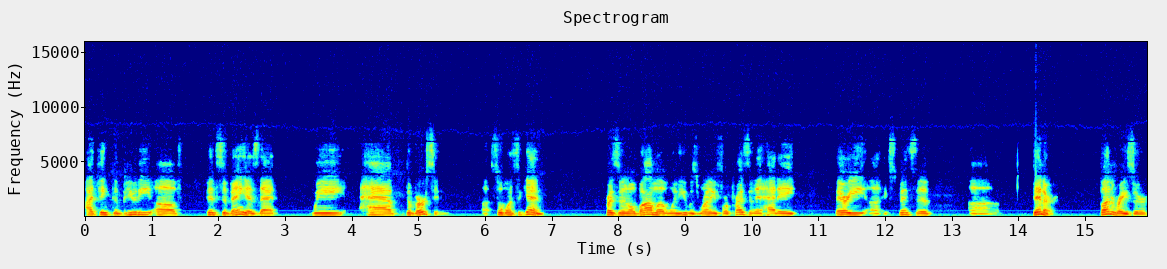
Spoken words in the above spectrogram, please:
I think the beauty of Pennsylvania is that we have diversity. Uh, so once again, President Obama, when he was running for president, had a very uh, expensive uh, dinner fundraiser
